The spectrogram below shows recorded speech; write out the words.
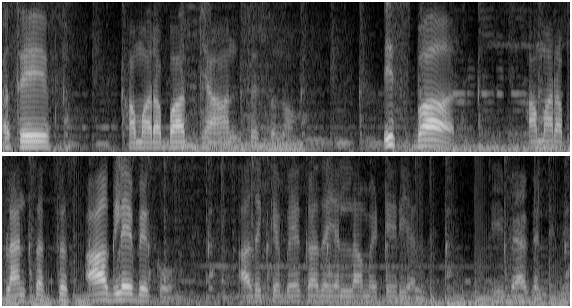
आसिफ हमारा बात ध्यान से सुनो इस ಬಾರ್ ಹಮಾರ ಪ್ಲ್ಯಾನ್ ಸಕ್ಸಸ್ ಆಗಲೇಬೇಕು ಅದಕ್ಕೆ ಬೇಕಾದ ಎಲ್ಲ ಮೆಟೀರಿಯಲ್ ಈ ಬ್ಯಾಗಲ್ಲಿದೆ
